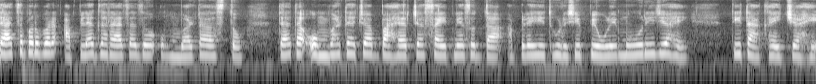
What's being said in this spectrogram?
त्याचबरोबर आपल्या घराचा जो उंबाटा असतो त्या त्या उंबाट्याच्या बाहेरच्या साईडने सुद्धा आपली ही थोडीशी पिवळी मोहरी जी आहे ती टाकायची आहे.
